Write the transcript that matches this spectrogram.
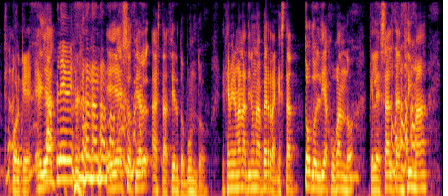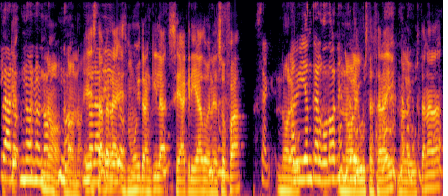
porque ella, La plebe. No, no, no. ella es social hasta cierto punto. Es que mi hermana tiene una perra que está todo el día jugando, que le salta encima. Claro, que- no, no, no. No, no, no. Esta perra yo. es muy tranquila, se ha criado en el sofá. O sea, que no le entre algodones. No le gusta estar ahí, no le gusta nada.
